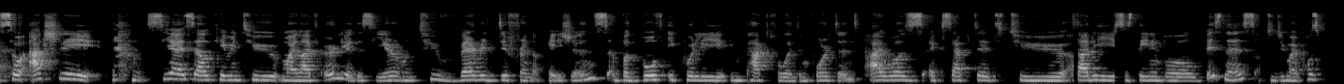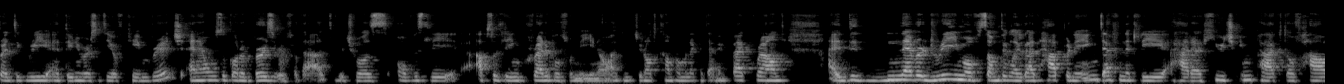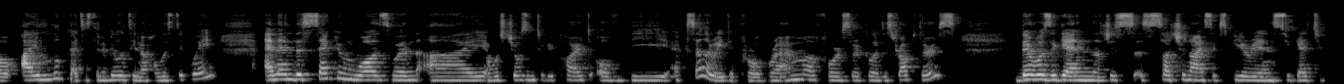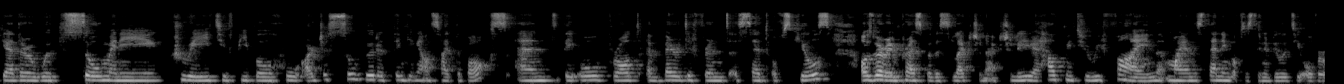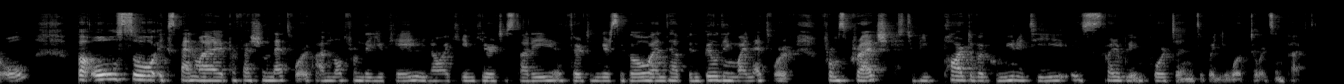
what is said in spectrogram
So actually, CISL came into my life earlier this year on two very different occasions, but both equally impactful and important. I was accepted to study sustainable business to do my postgrad degree at the University of Cambridge. And I also got a bursary for that, which was obviously absolutely incredible for me. You know, I do not come from an academic background. I did never dream of something like that happening. Definitely had a huge impact of how I look at sustainability in a holistic way. And then the second second was when I was chosen to be part of the accelerator program for circular disruptors there was again just such a nice experience to get together with so many creative people who are just so good at thinking outside the box and they all brought a very different uh, set of skills. I was very impressed with the selection actually. It helped me to refine my understanding of sustainability overall but also expand my professional network. I'm not from the uk you know i came here to study 13 years ago and have been building my network from scratch. To be part of a community is incredibly important when you work towards impact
